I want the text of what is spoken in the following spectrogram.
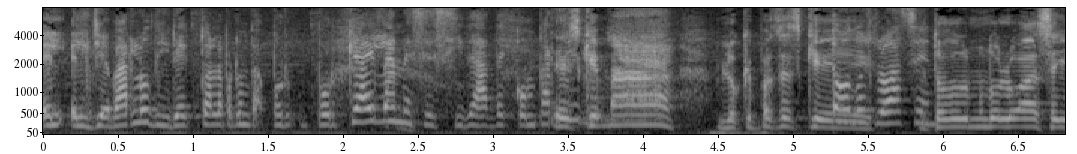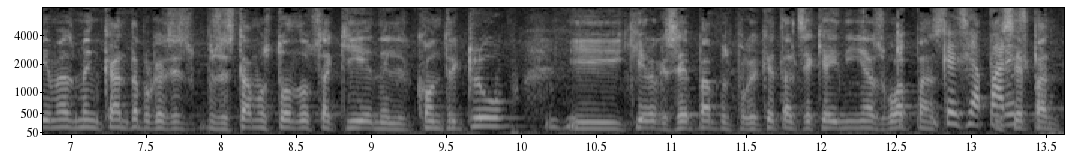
el, el llevarlo directo a la pregunta, ¿por, por qué hay la necesidad de compartir? Es que, ma, lo que pasa es que... Todos lo hacen. Todo el mundo lo hace y además me encanta porque es- pues estamos todos aquí en el country club y quiero que sepan, pues porque qué tal sé que hay niñas guapas que se aparezcan. sepan.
